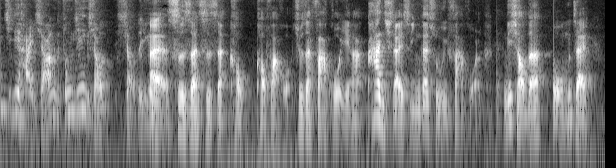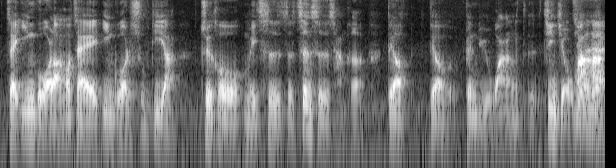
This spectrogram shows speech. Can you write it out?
英吉利海峡那个中间一个小小的一个，哎，事实上事实上靠靠法国，就在法国沿岸，看起来是应该属于法国了。你晓得我们在在英国，然后在英国的属地啊。最后每次这正式的场合都要都要跟女王敬酒嘛啊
